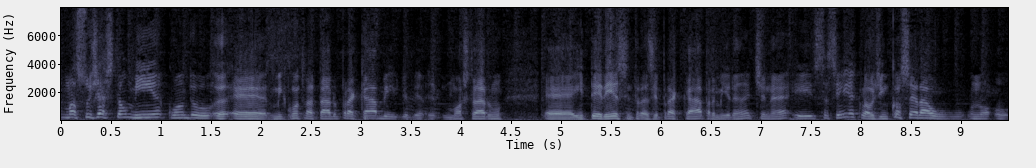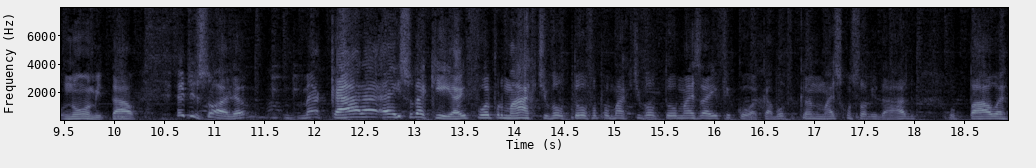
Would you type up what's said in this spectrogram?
uma sugestão minha quando eh, eh, me contrataram para cá, me, eh, mostraram eh, interesse em trazer para cá, para Mirante, né? E disse assim, e Claudinho, qual será o, o o nome e tal? Eu disse, olha, minha cara é isso daqui. Aí foi pro marketing, voltou, foi pro marketing, voltou, mas aí ficou. Acabou ficando mais consolidado, o Power.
